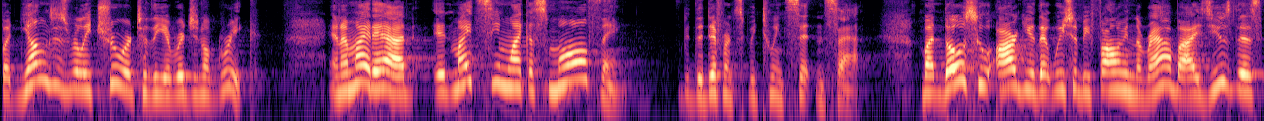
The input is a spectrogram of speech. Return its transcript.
But Young's is really truer to the original Greek. And I might add, it might seem like a small thing the difference between sit and sat. But those who argue that we should be following the rabbis use this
